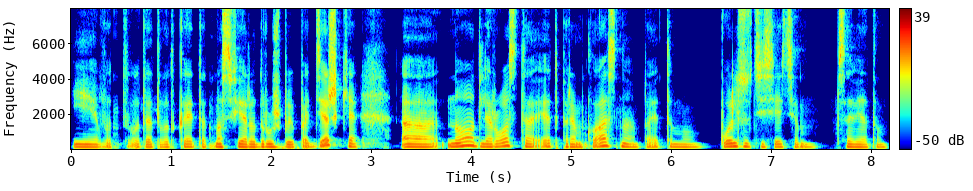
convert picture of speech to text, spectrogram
и вот, вот эта вот какая-то атмосфера дружбы и поддержки. А, но для роста это прям классно, поэтому пользуйтесь этим советом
